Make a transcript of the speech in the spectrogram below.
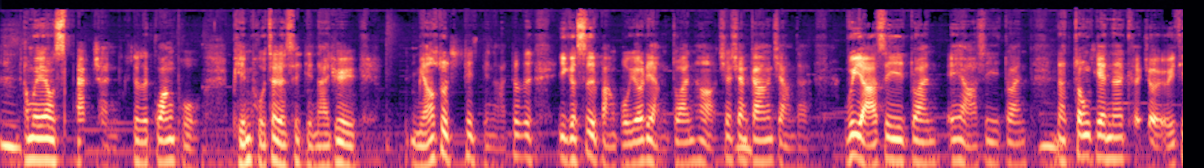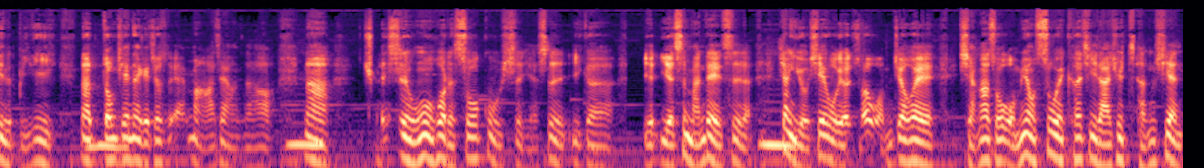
嗯，他们会用 spectrum 就是光谱频谱这个事情来去描述事情啊，就是一个是仿佛有两端哈，就像刚刚讲的。VR 是一端，AR 是一端，那中间呢可就有一定的比例，那中间那个就是 MR 这样子哈。那诠释文物或者说故事也是一个，也也是蛮类似的。像有些我有时候我们就会想要说，我们用数位科技来去呈现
